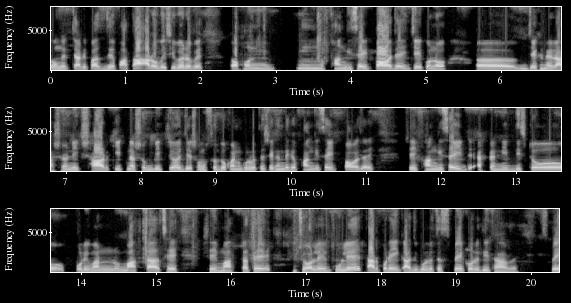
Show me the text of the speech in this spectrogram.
এবং এর চারিপাশ দিয়ে পাতা আরও বেশি বেরোবে, তখন ফাঙ্গিসাইড পাওয়া যায়, যে কোনো যেখানে রাসায়নিক সার, কীটনাশক বিক্রি হয়, যে সমস্ত দোকানগুলোতে সেখান থেকে ফাঙ্গিসাইড পাওয়া যায়। সেই ফাঙ্গিসাইড একটা নির্দিষ্ট পরিমাণ মাত্রা আছে, সেই মাত্রাতে জলে গুলে তারপরে এই গাছগুলোতে স্প্রে করে দিতে হবে। স্প্রে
